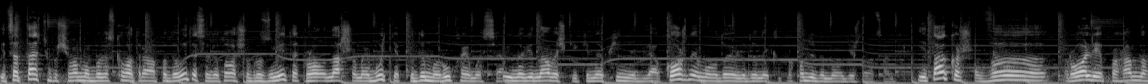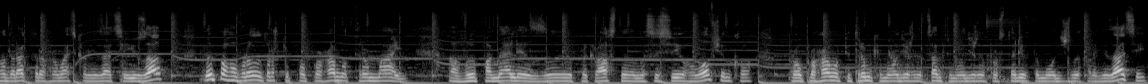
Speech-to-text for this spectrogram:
І це те, типу, що вам обов'язково треба подивитися для того, щоб розуміти про наше майбутнє, куди ми рухаємося, і нові навички, які необхідні для кожної молодої людини, яка приходить до молодіжного центру. І також в ролі програмного директора громадської організації ЮЗАП ми поговорили трошки про програму Тримай в панелі з прекрасною Анастасією Головченко про програму підтримки молодіжних центрів, молодіжних просторів та молодіжних організацій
